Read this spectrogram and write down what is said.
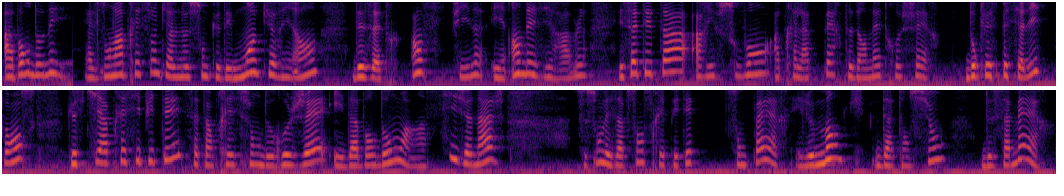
abandonnées. Elles ont l'impression qu'elles ne sont que des moins que rien, des êtres insipides et indésirables, et cet état arrive souvent après la perte d'un être cher. Donc les spécialistes pensent que ce qui a précipité cette impression de rejet et d'abandon à un si jeune âge, ce sont les absences répétées de son père et le manque d'attention de sa mère,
